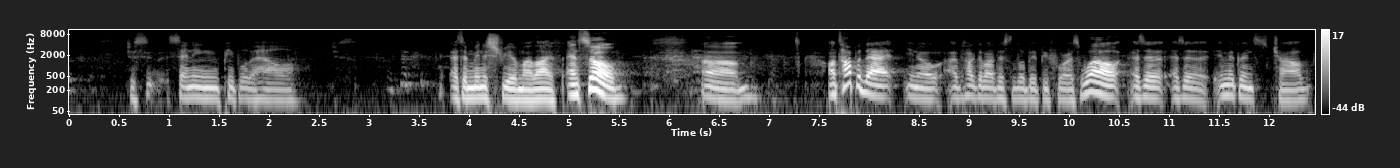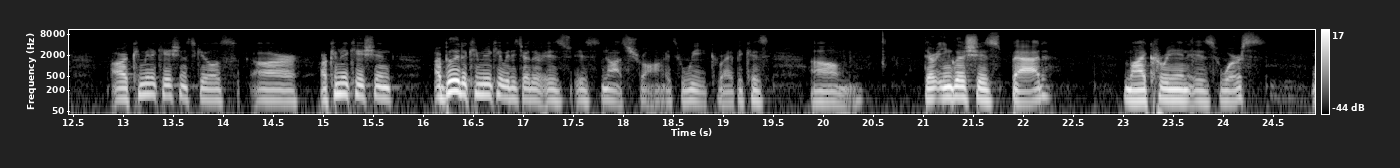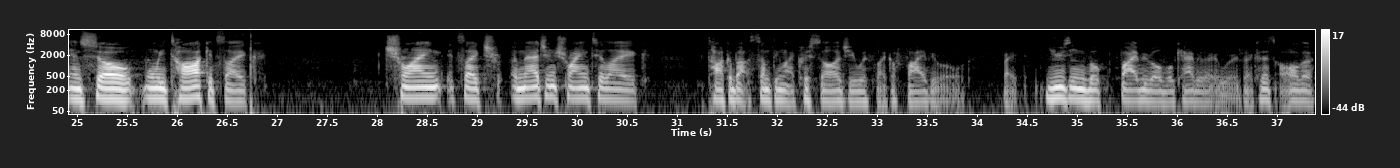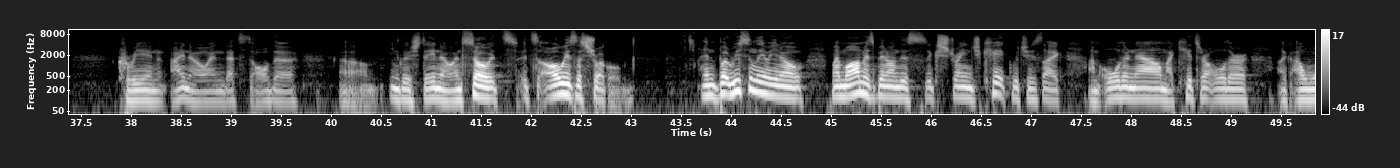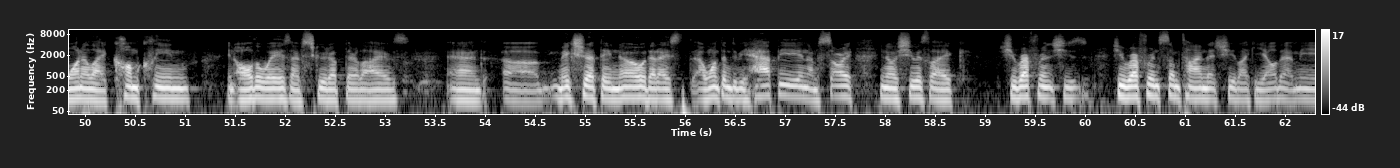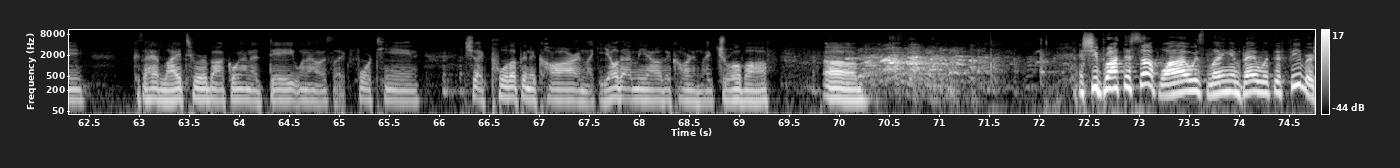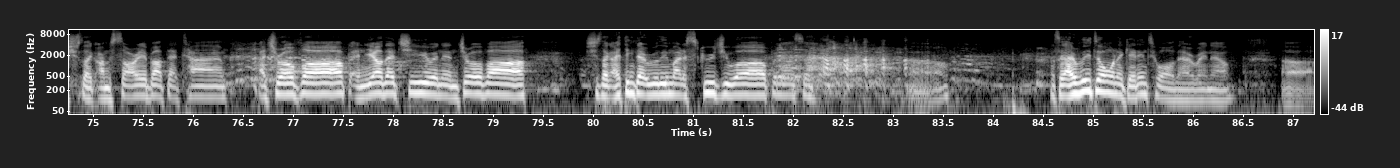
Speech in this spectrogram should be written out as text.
just sending people to hell, as a ministry of my life. And so, um, on top of that, you know, I've talked about this a little bit before as well. As a as an immigrant's child, our communication skills are our communication, our ability to communicate with each other is, is not strong. It's weak, right? Because um, their English is bad, my Korean is worse. And so when we talk, it's like trying, it's like, tr- imagine trying to like talk about something like Christology with like a five year old. Right? Using vo- five-year-old vocabulary words, right? Because that's all the Korean I know, and that's all the um, English they know, and so it's it's always a struggle. And but recently, you know, my mom has been on this like, strange kick, which is like I'm older now, my kids are older, like I want to like come clean in all the ways I've screwed up their lives, and uh, make sure that they know that I I want them to be happy, and I'm sorry. You know, she was like she referenced she's she referenced some time that she like yelled at me because I had lied to her about going on a date when I was like 14. She like pulled up in a car and like yelled at me out of the car and like drove off. Um, and she brought this up while I was laying in bed with the fever. She's like, I'm sorry about that time. I drove up and yelled at you and then drove off. She's like, I think that really might have screwed you up. And I was like, oh. I was like, I really don't want to get into all that right now. Uh,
